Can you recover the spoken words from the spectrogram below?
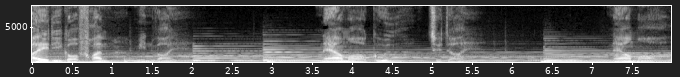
frejdig går frem min vej, nærmere Gud til dig, nærmere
